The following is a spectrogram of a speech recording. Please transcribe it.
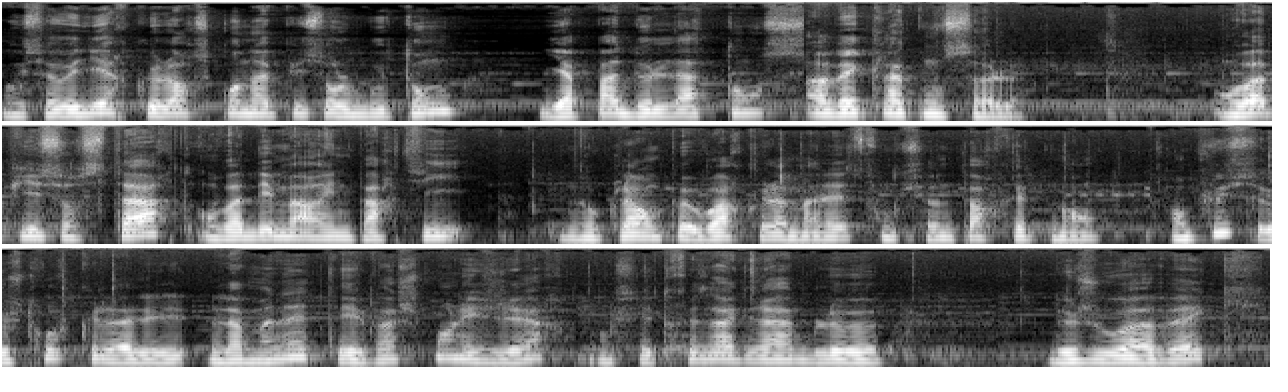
Donc ça veut dire que lorsqu'on appuie sur le bouton, il n'y a pas de latence avec la console. On va appuyer sur Start, on va démarrer une partie. Donc là, on peut voir que la manette fonctionne parfaitement. En plus, je trouve que la, manette est vachement légère, donc c'est très agréable de jouer avec.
